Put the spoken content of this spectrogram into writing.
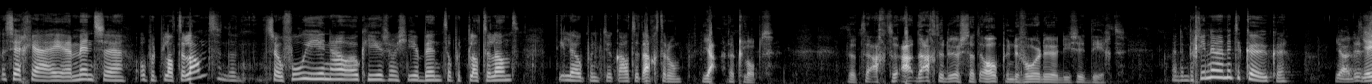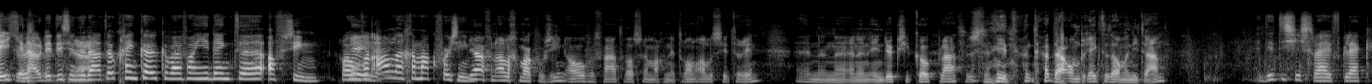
zeg jij eh, mensen op het platteland. Dat, zo voel je je nou ook hier, zoals je hier bent op het platteland. Die lopen natuurlijk altijd achterom. Ja, dat klopt. Dat de, achter, ah, de achterdeur staat open en de voordeur die zit dicht. Maar dan beginnen we met de keuken. Ja, dit Jeetje, nou, dit is inderdaad ook geen keuken waarvan je denkt eh, afzien. Gewoon Nee, van nee. alle gemak voorzien. Ja, van alle gemak voorzien. Oven, vaatwasser, magnetron, alles zit erin. En een, eh, en een inductiekookplaat. Dus daar- daar ontbreekt het allemaal niet aan. En dit is je schrijfplek.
